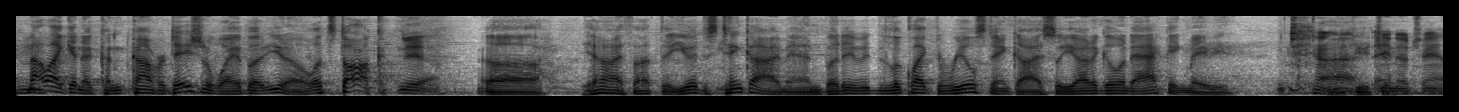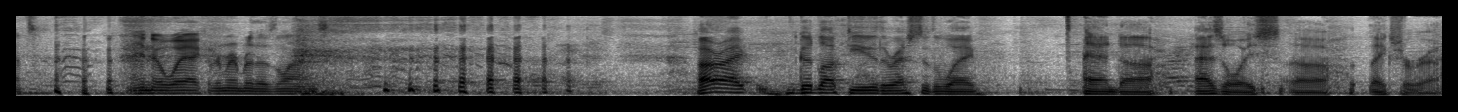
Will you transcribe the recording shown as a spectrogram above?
Not like in a con- confrontational way, but you know, let's talk. yeah. Uh, yeah, I thought that you had the stink eye, man, but it would look like the real stink eye. So you ought to go into acting, maybe. God, ain't no chance. Ain't no way I can remember those lines. All right. Good luck to you the rest of the way. And uh, as always, uh, thanks for uh,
